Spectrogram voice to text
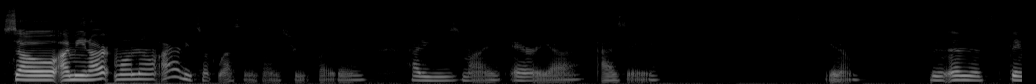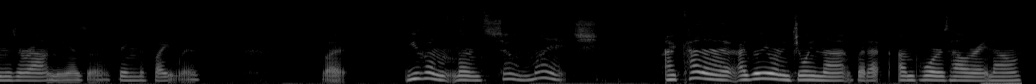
So I mean, I well no, I already took lessons on street fighting, how to use my area as a, you know, and the things around me as a thing to fight with but you can learn so much. I kind of, I really want to join that, but I, am poor as hell right now.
